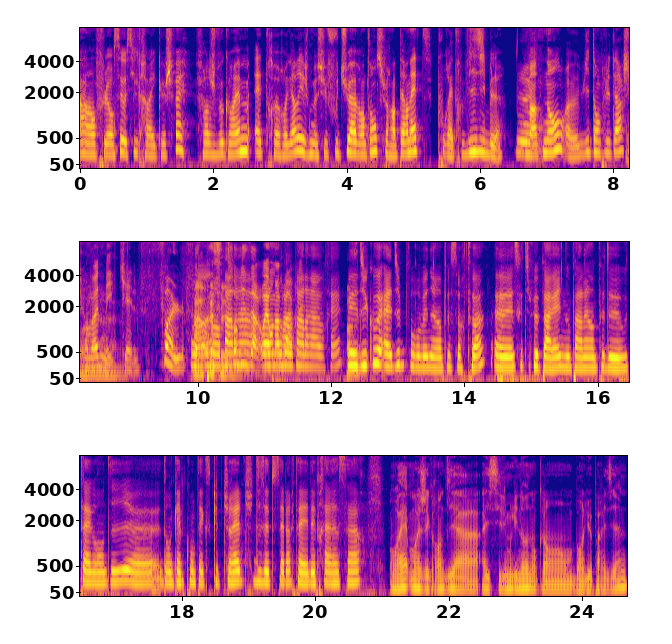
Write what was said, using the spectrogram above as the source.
a influencé aussi le travail que je fais. Enfin, je veux quand même être regardée. Je me suis foutue à 20 ans sur Internet pour être visible. Ouais. Maintenant, euh, 8 ans plus tard, je suis en mode, mais quelle folle Ouais, Enfin, après, on en c'est- trop parlera, bizarre. Ouais, on en parlera après. parlera après. Ouais. Et du coup, Adib, pour revenir un peu sur toi, euh, est-ce que tu peux pareil nous parler un peu de où tu as grandi, euh, dans quel contexte culturel? Tu disais tout à l'heure que tu avais des frères et sœurs. Ouais, moi j'ai grandi à, à Issy-les-Moulineaux, donc en banlieue parisienne.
